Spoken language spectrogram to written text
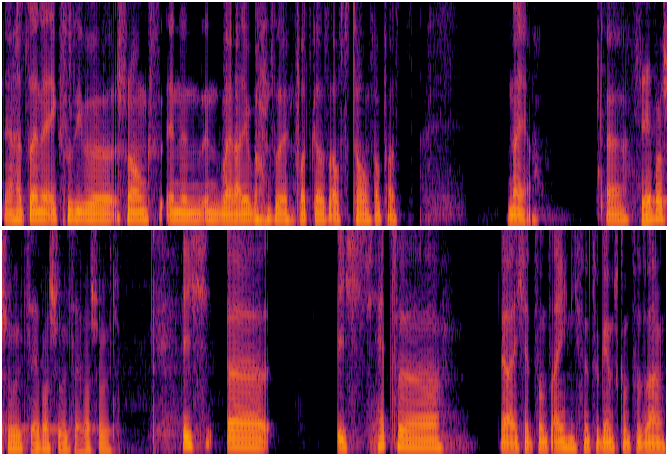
Er hat seine exklusive Chance, in, in, in, bei Radio Gonzo im Podcast aufzutauchen, verpasst. Naja. Äh, Selber schuld, selber schuld, selber schuld. ich, äh, ich hätte, ja, ich hätte sonst eigentlich nichts mehr zu Gamescom zu sagen.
